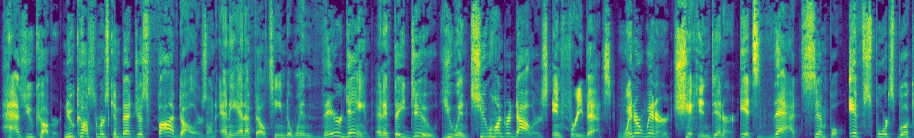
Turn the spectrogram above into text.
has you covered. New customers can bet just $5 on any NFL team to win their game, and if they do, you win $200 in free bets. Winner, winner, chicken dinner. It's that simple. If Sportsbook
